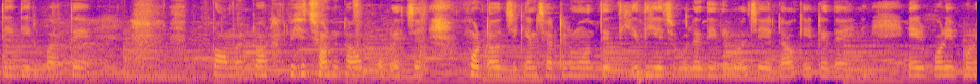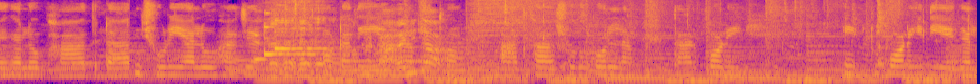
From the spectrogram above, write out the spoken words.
দিদির পাতে টমেটো আর পেছনটাও পড়েছে। ওটাও চিকেন স্যাটের মধ্যে দিয়ে দিয়েছে বলে দিদি বলছে, এটাও কেটে দেয়নি। এরপরই পড়ে গেল ভাত, ডাল ঝুড়ি আলু ভাজা। ওটা দিয়ে আমি প্রথম ভাত খাওয়া শুরু করলাম। তারপরে একটু পরেই দিয়ে গেল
